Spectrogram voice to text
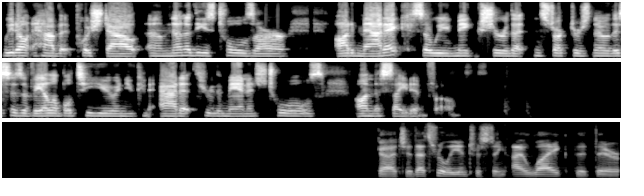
We don't have it pushed out. Um, none of these tools are automatic. So we make sure that instructors know this is available to you and you can add it through the managed tools on the site info. Gotcha. That's really interesting. I like that there are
